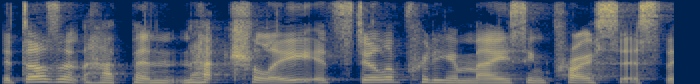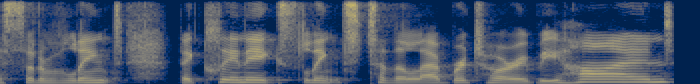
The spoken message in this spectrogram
it doesn't happen naturally. It's still a pretty amazing process. They're sort of linked, the clinic's linked to the laboratory behind,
